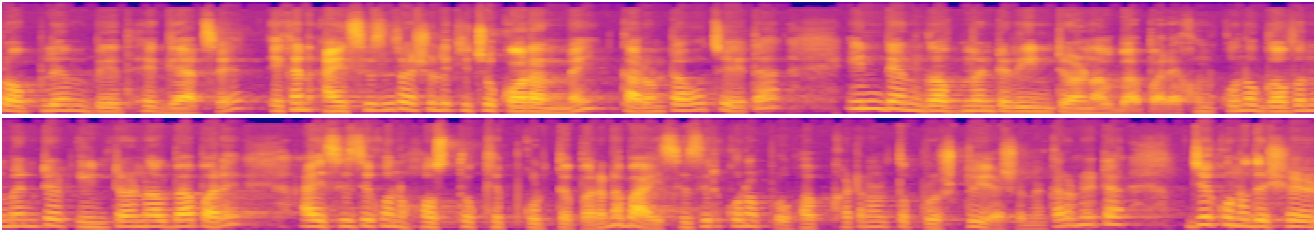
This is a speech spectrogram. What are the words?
প্রবলেম বেঁধে গেছে, এখানে আইসিসির আসলে কিছু করার নেই। কারণটা হচ্ছে এটা ইন্ডিয়ান গভর্নমেন্টের ইন্টারনাল ব্যাপার। এখন কোনো গভর্নমেন্টের ইন্টারনাল ব্যাপারে আইসিসি কোনো হস্তক্ষেপ করতে পারে না বা আইসিসির কোনো প্রভাব খাটানোর তো প্রশ্নই আসে না। কারণ এটা যে কোনো দেশের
